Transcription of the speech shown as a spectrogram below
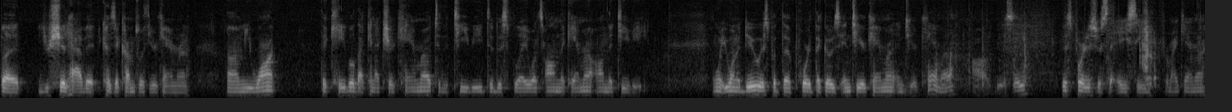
but you should have it because it comes with your camera. Um, you want the cable that connects your camera to the TV to display what's on the camera on the TV. And what you want to do is put the port that goes into your camera into your camera, obviously. This port is just the AC for my camera.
